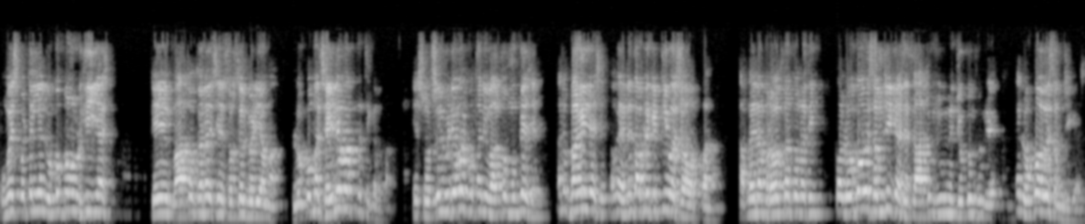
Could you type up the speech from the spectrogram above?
ઉમેશ પટેલને લોકો પણ ઓળખી ગયા છે. કે વાતો કરે છે સોશિયલ મીડિયામાં લોકોમાં જઈને વાત નથી કરતા. એ સોશિયલ મીડિયામાં પર પોતાની વાતો મૂકે છે અને ભાગી જાય છે. હવે એને તો આપણે કેટલી વાર આપવાના? આપણે એના પ્રવક્તા તો નથી. પણ લોકો હવે સમજી ગયા છે, સાચું શું ને જૂઠું શું છે? એ લોકો હવે સમજી ગયા છે.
